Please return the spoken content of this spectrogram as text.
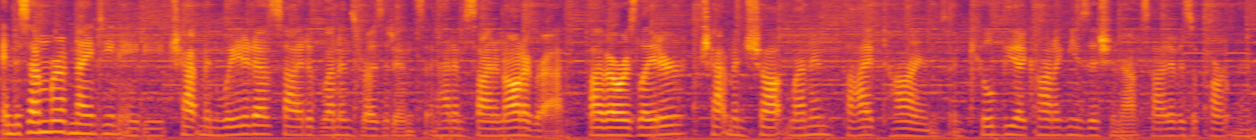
In December of 1980, Chapman waited outside of Lennon's residence and had him sign an autograph. Five hours later, Chapman shot Lennon five times and killed the iconic musician outside of his apartment.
